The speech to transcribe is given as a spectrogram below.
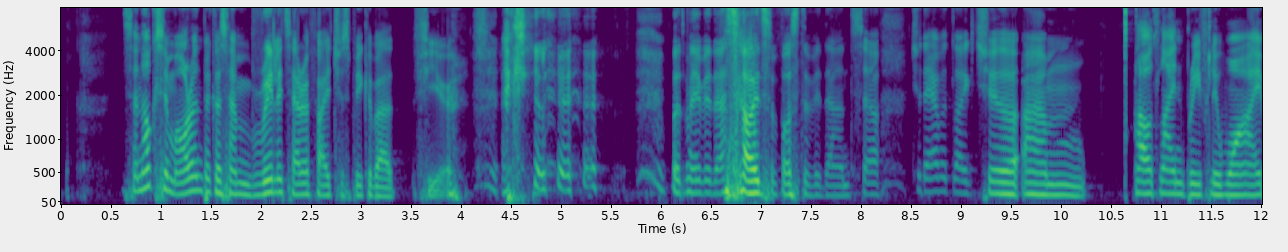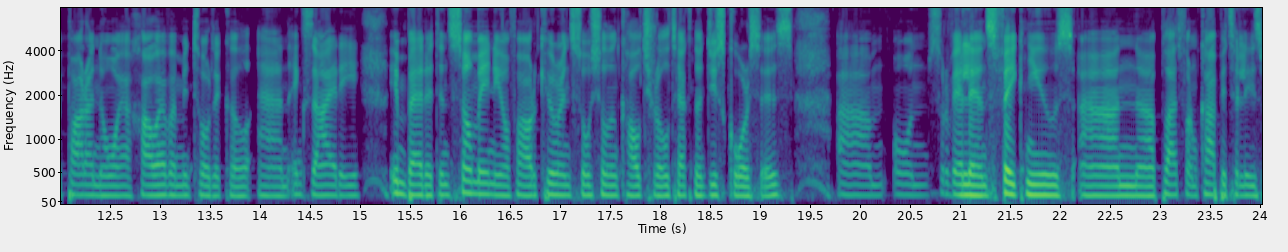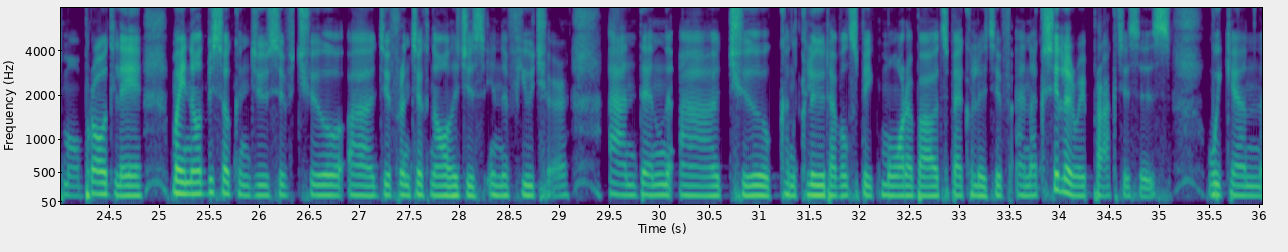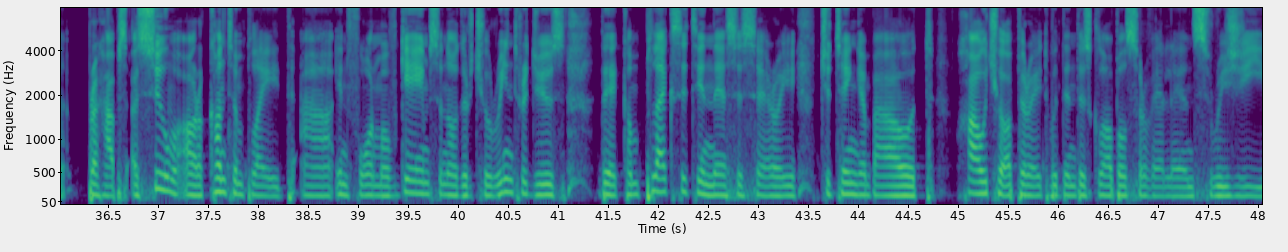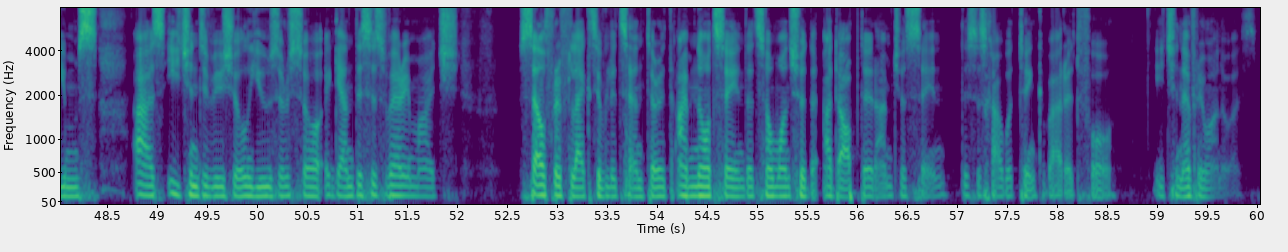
it's an oxymoron because I'm really terrified to speak about fear, actually. but maybe that's how it's supposed to be done. So today I would like to um, outline briefly why paranoia, however methodical, and anxiety embedded in so many of our current social and cultural techno discourses um, on surveillance, fake news, and uh, platform capitalism more broadly may not be so conducive to uh, different technologies in the future. And then uh, to conclude, I will speak more about speculative and auxiliary practices we can perhaps assume or contemplate uh, in form of games in order to reintroduce the complexity necessary to think about how to operate within this global surveillance regimes as each individual user. So again, this is very much self-reflectively centered. I'm not saying that someone should adopt it. I'm just saying this is how would think about it for each and every one of us.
